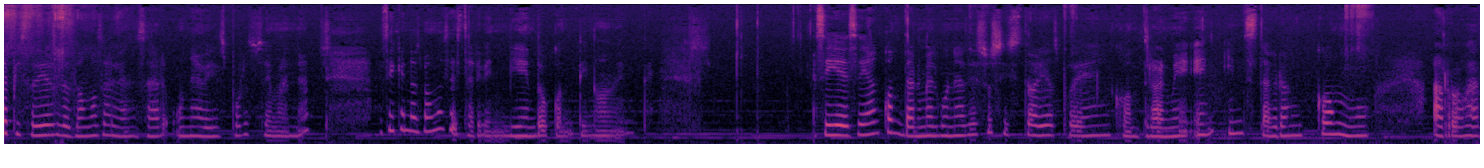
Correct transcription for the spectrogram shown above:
episodios los vamos a lanzar una vez por semana, así que nos vamos a estar viendo continuamente. Si desean contarme algunas de sus historias, pueden encontrarme en Instagram como arroba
